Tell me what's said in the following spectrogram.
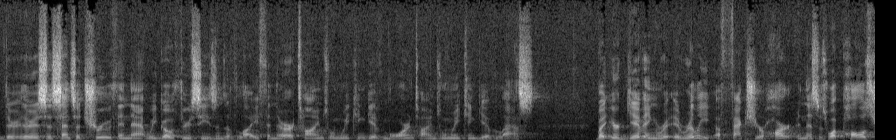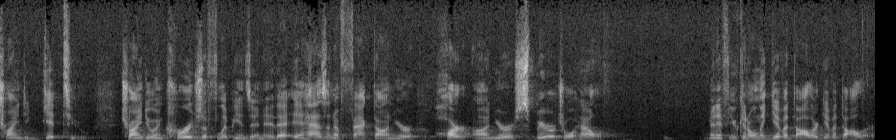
there, there is a sense of truth in that we go through seasons of life, and there are times when we can give more and times when we can give less. But your giving, it really affects your heart. And this is what Paul's trying to get to, trying to encourage the Philippians in, that it has an effect on your heart, on your spiritual health. And if you can only give a dollar, give a dollar.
